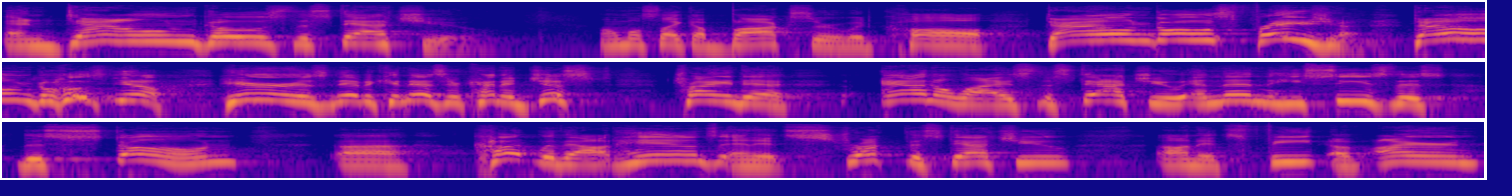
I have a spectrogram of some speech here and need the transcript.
and down goes the statue. Almost like a boxer would call, down goes Frazier, down goes, you know, here is Nebuchadnezzar kind of just trying to analyze the statue, and then he sees this, this stone uh, cut without hands, and it struck the statue on its feet of iron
